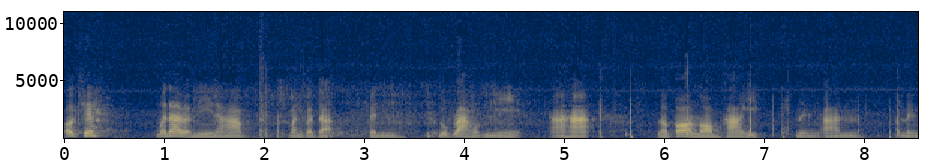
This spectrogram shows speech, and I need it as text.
โอเค เมื่อได้แบบนี้นะครับ มันก็จะเป็นรูปร่างแบบนี้นะฮะ แล้วก็ล้อมข้างอีกหนึ่งอันหนึ่ง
